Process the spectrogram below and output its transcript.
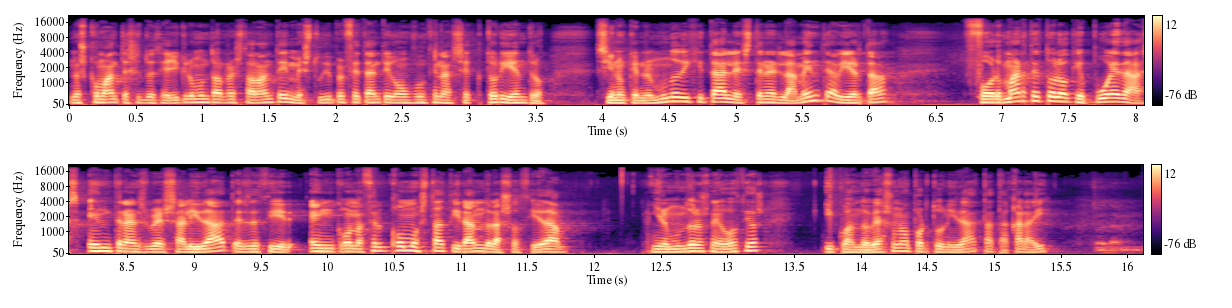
no es como antes que tú decías, yo quiero montar un restaurante y me estudio perfectamente cómo funciona el sector y entro, sino que en el mundo digital es tener la mente abierta, formarte todo lo que puedas en transversalidad, es decir, en conocer cómo está tirando la sociedad y el mundo de los negocios, y cuando veas una oportunidad, atacar ahí. Totalmente.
